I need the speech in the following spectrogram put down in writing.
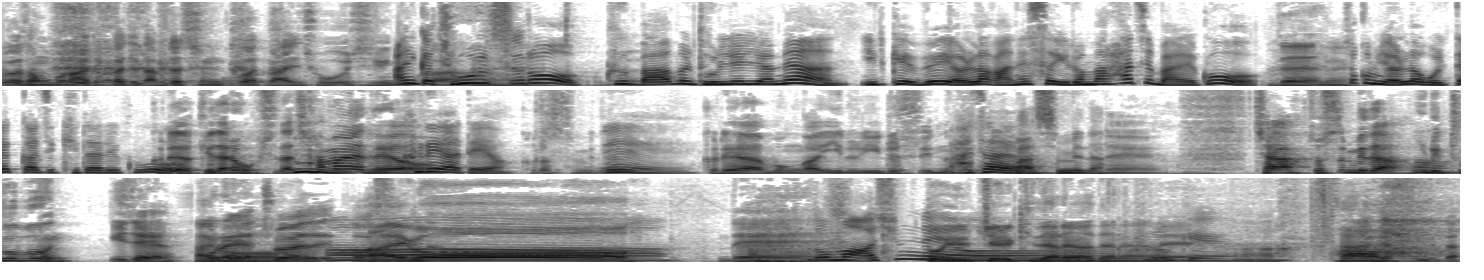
여성분 아직까지 남자친구가 많이 좋으시니까. 아니 그러니까 좋을수록 그 마음을 돌리려면 이렇게 왜 연락 안 했어 이런 말 하지 말고 네. 조금 연락 올 때까지 기다리고 그래야 기다려 봅시다. 음, 참아야 돼요. 그래야 돼요 그렇습니다. 예. 그래야 뭔가 일을 이룰 수 있는 맞아요. 거죠. 맞습니다. 네. 자, 좋습니다. 우리 두분 이제. 보내줘야 될것 아. 같습니다. 아이고. 네. 너무 아쉽네요 또 일주일 기다려야 되나요? 그러게 아, 알겠습니다.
